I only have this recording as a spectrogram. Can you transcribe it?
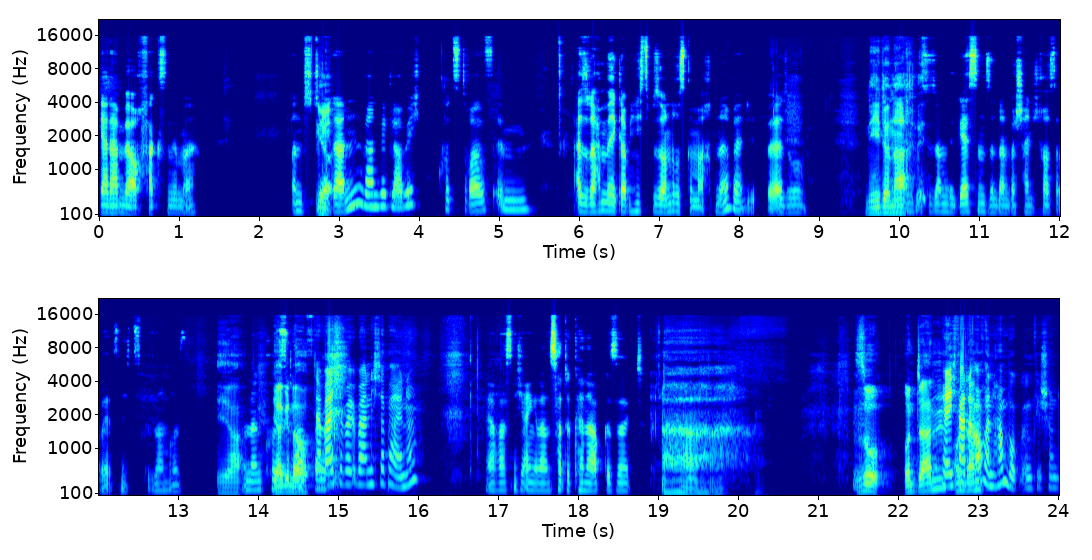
ja, da haben wir auch Faxen gemacht. Und Ja. dann waren wir, glaube ich, kurz drauf im, also da haben wir, glaube ich, nichts Besonderes gemacht, ne? Bei, also Nee, wir haben danach, zusammen gegessen, sind dann wahrscheinlich raus, aber jetzt nichts Besonderes. ja. Und dann kurz Ja, genau. drauf Da war ich aber überall nicht dabei, ne? ja, war es nicht eingeladen, es hatte keiner abgesagt. Ah. So, und dann. Hey, ich war da auch in Hamburg irgendwie schon.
